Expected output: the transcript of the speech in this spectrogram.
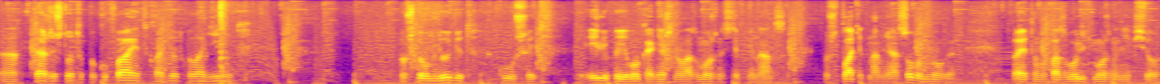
А, каждый что-то покупает, кладет в холодильник. То, что он любит кушать. Или по его, конечно, возможностям финансов. Потому что платят нам не особо много. Поэтому позволить можно не все.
